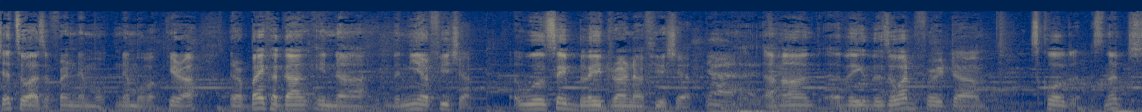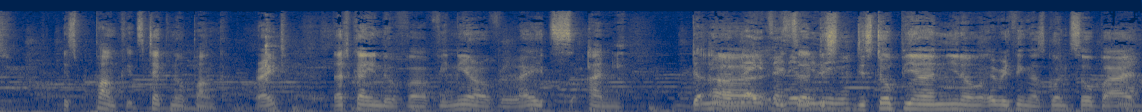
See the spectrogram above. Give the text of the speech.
Tetsuo has a friend named of, name of Akira. They're a biker gang in uh, the near future. We'll say Blade Runner future. yeah, Uh-huh. They, there's a word for it. Um, it's called. It's not. It's punk. It's techno punk, right? That kind of uh, veneer of lights and uh, it's a everything. dystopian. You know, everything has gone so bad.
